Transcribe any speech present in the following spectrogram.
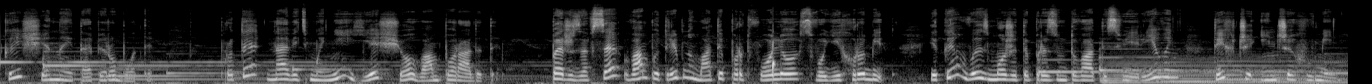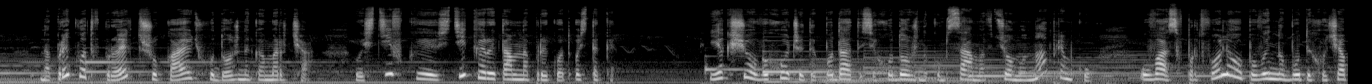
який ще на етапі роботи. Проте навіть мені є що вам порадити. Перш за все, вам потрібно мати портфоліо своїх робіт, яким ви зможете презентувати свій рівень тих чи інших вмінь. Наприклад, в проєкт шукають художника мерча, листівки, стікери там, наприклад, ось таке. Якщо ви хочете податися художником саме в цьому напрямку, у вас в портфоліо повинно бути хоча б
